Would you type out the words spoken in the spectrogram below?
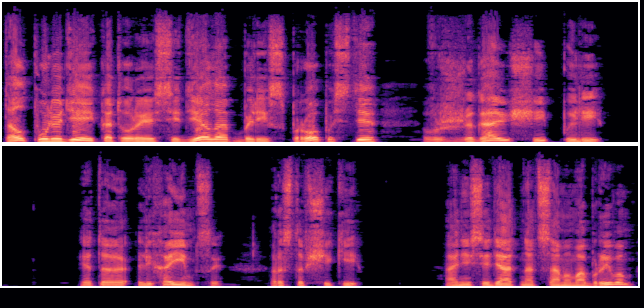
толпу людей, которая сидела близ пропасти в сжигающей пыли. Это лихаимцы, ростовщики. Они сидят над самым обрывом,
